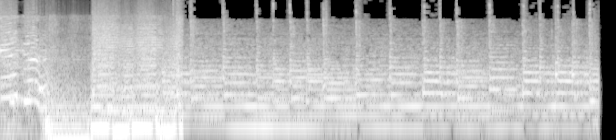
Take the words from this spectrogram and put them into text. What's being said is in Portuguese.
niggas.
